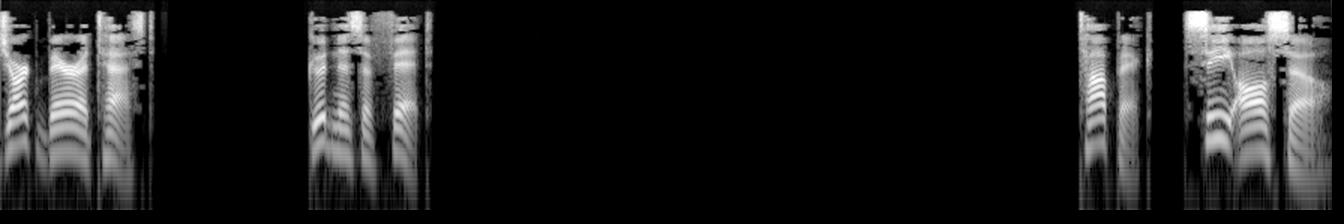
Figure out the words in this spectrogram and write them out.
Jarque-Bera test Goodness of fit Topic. See also.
